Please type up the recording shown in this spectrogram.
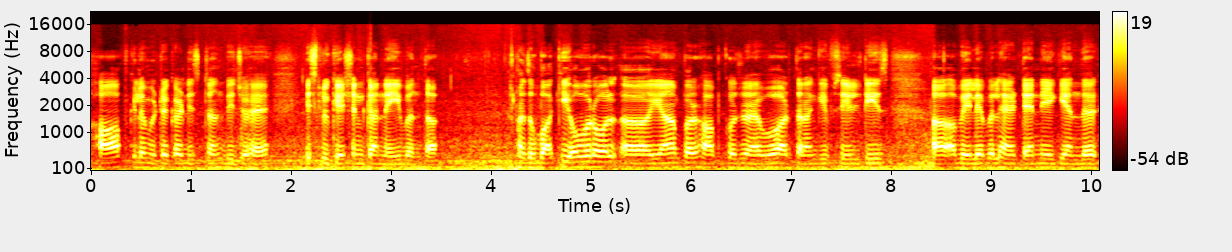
हाफ़ किलोमीटर का डिस्टेंस भी जो है इस लोकेशन का नहीं बनता। तो बाकी ओवरऑल यहाँ पर आपको जो है वो हर तरह की फैसिलिटीज़ अवेलेबल हैं टेन ए के अंदर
